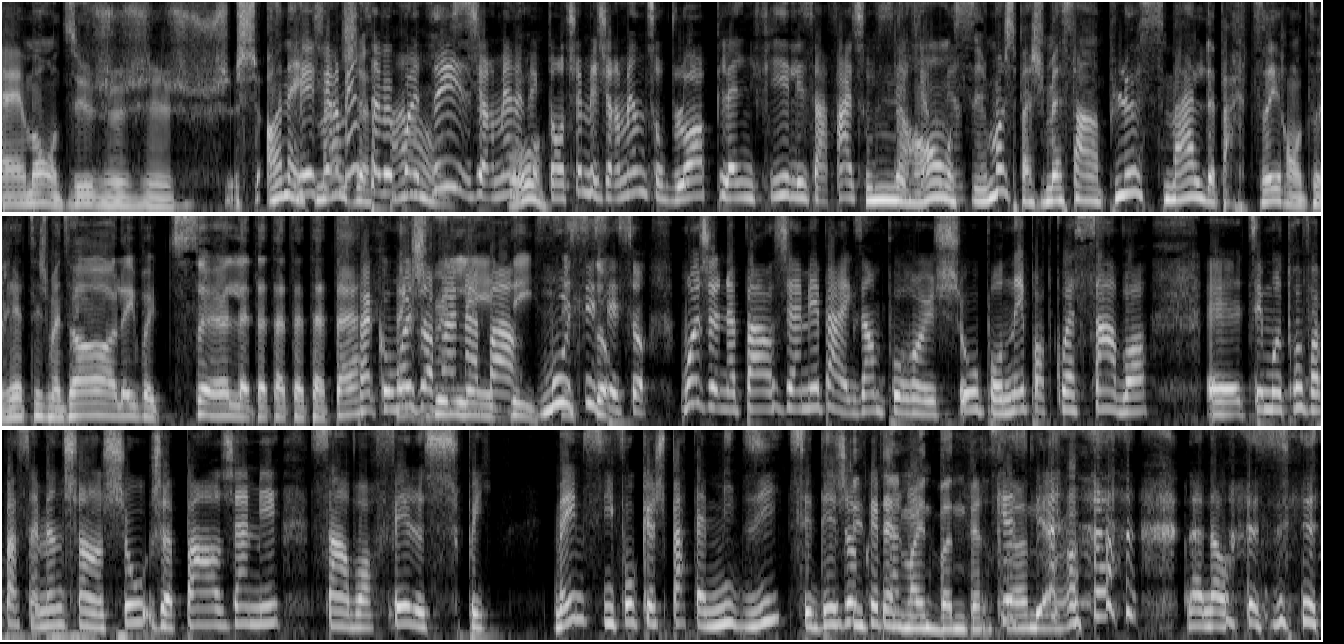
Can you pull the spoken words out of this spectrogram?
Euh, mon Dieu, je, je, je- je- honnêtement, Mais germaine, je ça veut pas pense dire germaine avec ton chum, mais germaine sur vouloir planifier les affaires. sur Non, c'est moi, que je me sens plus mal de partir, on dirait. Je me dis, oh là, il va être tout seul, ta ta ta ta ta. Fait que moi, Fait je vais faire ma part. Moi aussi, c'est ça. Moi, je ne pars jamais, par exemple, pour un show, pour n'importe quoi, sans avoir... euh, tu sais, moi, trois fois par semaine, je suis en show. Je pars jamais sans avoir fait le souper. Même s'il faut que je parte à midi, c'est déjà préparé. tellement une bonne personne, que- non, non, je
